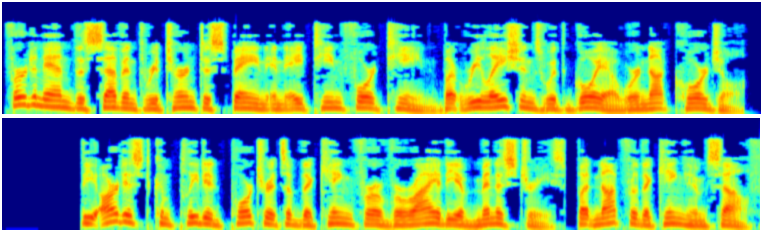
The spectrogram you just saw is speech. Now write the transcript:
Ferdinand VII returned to Spain in 1814 but relations with Goya were not cordial. The artist completed portraits of the king for a variety of ministries, but not for the king himself.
